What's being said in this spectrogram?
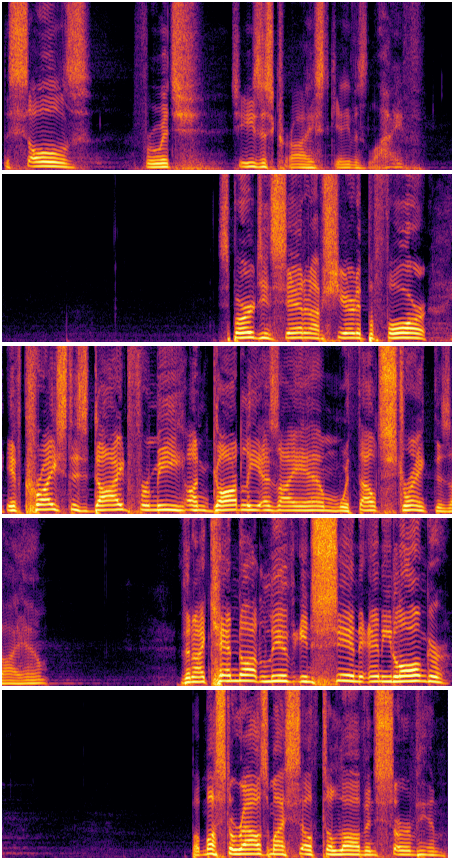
The souls for which Jesus Christ gave his life. Spurgeon said, and I've shared it before if Christ has died for me, ungodly as I am, without strength as I am, then I cannot live in sin any longer, but must arouse myself to love and serve him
